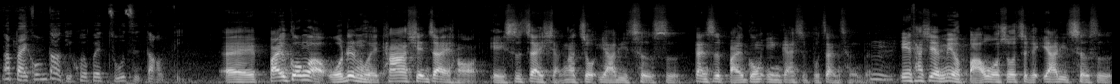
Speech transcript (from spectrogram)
那白宫到底会不会阻止到底？呃，白宫啊，我认为他现在哈也是在想要做压力测试，但是白宫应该是不赞成的，嗯，因为他现在没有把握说这个压力测试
